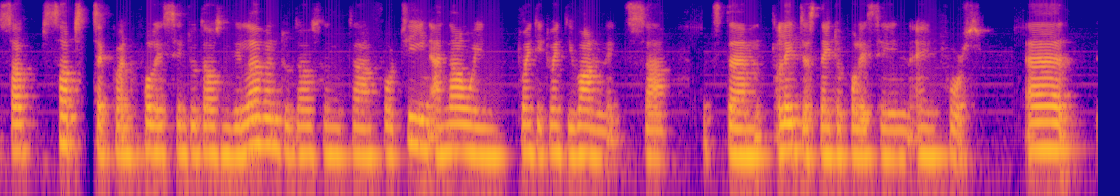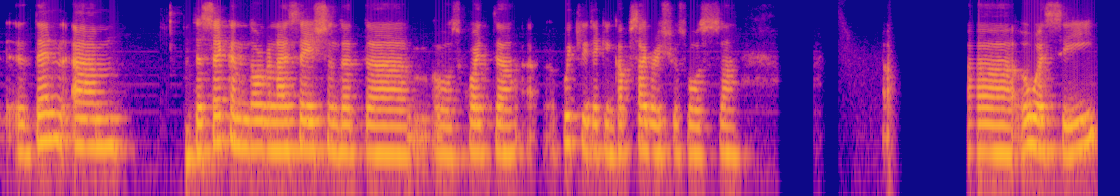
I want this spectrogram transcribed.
sub, subsequent policy in 2011, 2014, and now in 2021, it's uh, it's the latest NATO policy in, in force then um, the second organization that uh, was quite uh, quickly taking up cyber issues was uh, uh OSCE.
